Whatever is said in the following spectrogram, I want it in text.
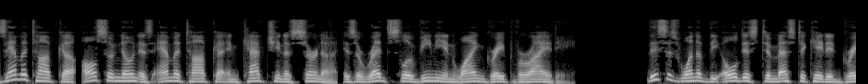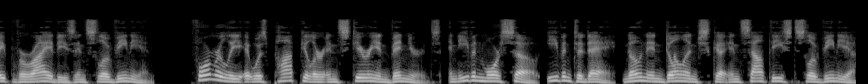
Zamatovka also known as Amatovka and Kavčina Crna is a red Slovenian wine grape variety. This is one of the oldest domesticated grape varieties in Slovenian. Formerly it was popular in Styrian vineyards, and even more so, even today, known in Dolenjska in southeast Slovenia,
